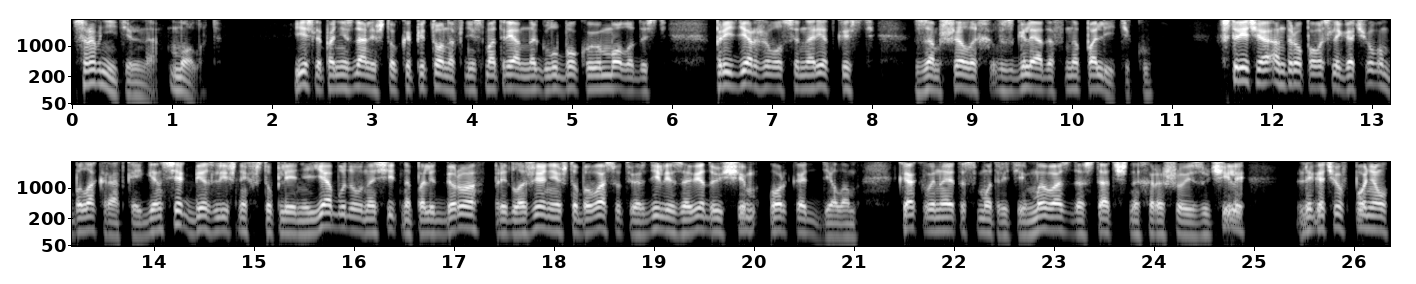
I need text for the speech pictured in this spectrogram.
Сравнительно молод. Если бы они знали, что Капитонов, несмотря на глубокую молодость, придерживался на редкость замшелых взглядов на политику. Встреча Андропова с Легачевым была краткой. Генсек без лишних вступлений. Я буду вносить на Политбюро предложение, чтобы вас утвердили заведующим орготделом. Как вы на это смотрите? Мы вас достаточно хорошо изучили – Легачев понял,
